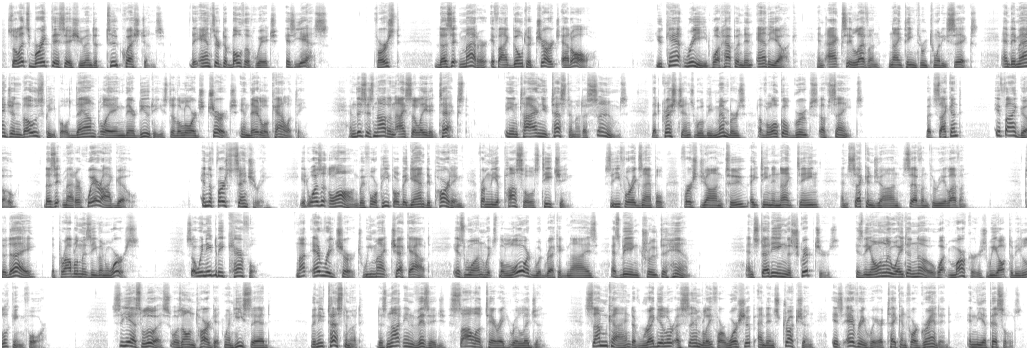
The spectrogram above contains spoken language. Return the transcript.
So let's break this issue into two questions, the answer to both of which is yes. First, does it matter if I go to church at all? You can't read what happened in Antioch in Acts 11 19 through 26 and imagine those people downplaying their duties to the Lord's church in their locality. And this is not an isolated text. The entire New Testament assumes that Christians will be members of local groups of saints. But second, if I go, does it matter where I go? In the first century, it wasn't long before people began departing from the apostles' teaching. See, for example, 1 John 2 18 and 19, and 2 John 7 through 11. Today, the problem is even worse. So we need to be careful. Not every church we might check out is one which the Lord would recognize as being true to Him. And studying the Scriptures is the only way to know what markers we ought to be looking for. C.S. Lewis was on target when he said, The New Testament does not envisage solitary religion. Some kind of regular assembly for worship and instruction is everywhere taken for granted in the epistles.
